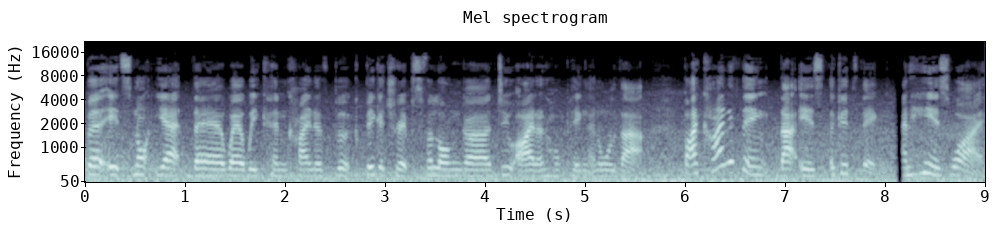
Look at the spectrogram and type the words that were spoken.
but it's not yet there where we can kind of book bigger trips for longer, do island hopping and all of that. But I kind of think that is a good thing. And here's why.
